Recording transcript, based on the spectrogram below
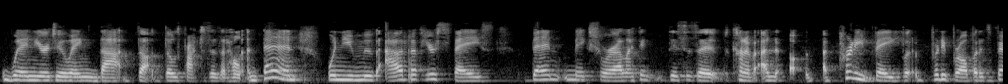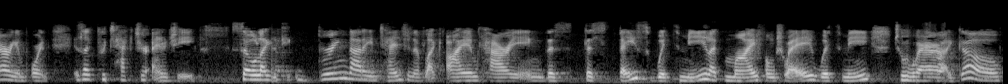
when you're doing that, that those practices at home. And then when you move out of your space, then make sure, and I think this is a kind of an, a pretty vague but pretty broad, but it's very important, is like protect your energy. So like bring that intention of like I am carrying this this space with me, like my feng shui with me to where I go,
